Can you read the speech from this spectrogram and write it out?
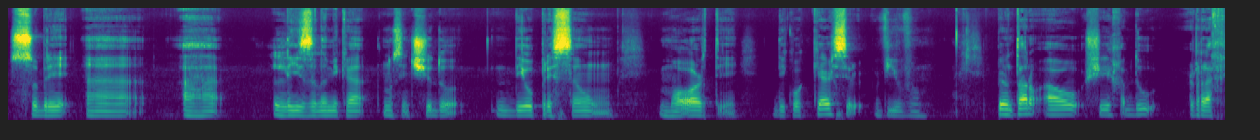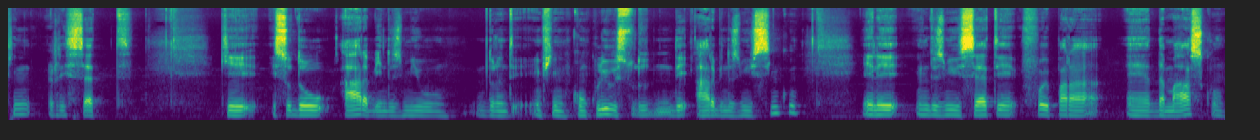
sobre a, a lei islâmica no sentido de opressão, morte, de qualquer ser vivo. Perguntaram ao Sheikh Abdul Rahim Reset, que estudou árabe em 2000, durante, enfim, concluiu o estudo de árabe em 2005. Ele, em 2007, foi para é, Damasco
